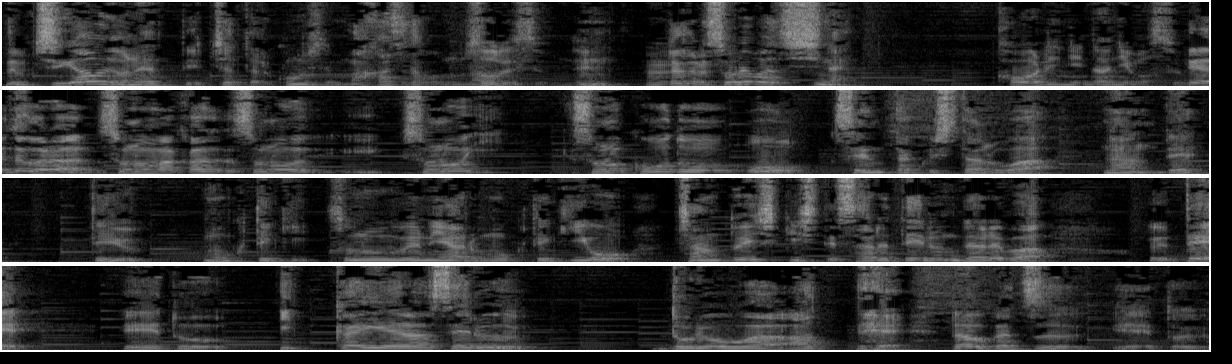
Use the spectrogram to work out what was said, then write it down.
でも違うよねって言っちゃったらこの人に任せたことになる。そうですよねうんうんだからそれはしない。代わりに何はするいや、だから、そのまか、その、いその、いその行動を選択したのはなんでっていう目的、その上にある目的をちゃんと意識してされているんであれば、で、えっ、と、一回やらせる度量があって、なおかつ、えっ、と、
